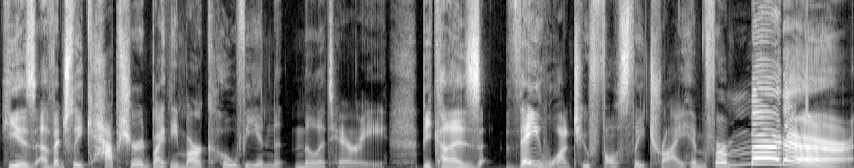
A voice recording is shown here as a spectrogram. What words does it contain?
he is eventually captured by the Markovian military because they want to falsely try him for murder.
